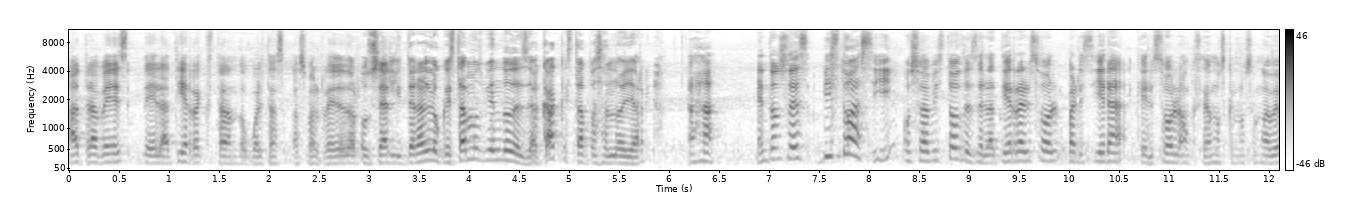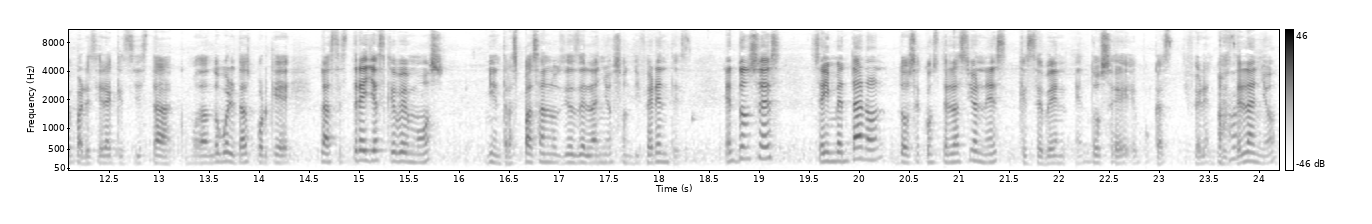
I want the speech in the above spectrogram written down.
a través de la Tierra que está dando vueltas a su alrededor. O sea, literal, lo que estamos viendo desde acá, que está pasando allá arriba. Ajá. Entonces, visto así, o sea, visto desde la Tierra el Sol, pareciera que el Sol, aunque sabemos que no se mueve, pareciera que sí está como dando vueltas porque las estrellas que vemos mientras pasan los días del año son diferentes. Entonces, se inventaron 12 constelaciones que se ven en 12 épocas diferentes Ajá. del año.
